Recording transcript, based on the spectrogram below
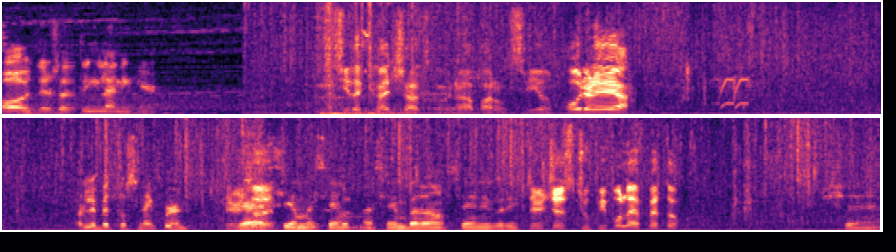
Oh, there's a thing landing here. I see the gunshots going up. I don't see them. Oh, there they are. A little bit of sniper. There's, Yeah, I uh, see him. I see him. I see him, but I don't see anybody. there's just two people left, Beto. Shit.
